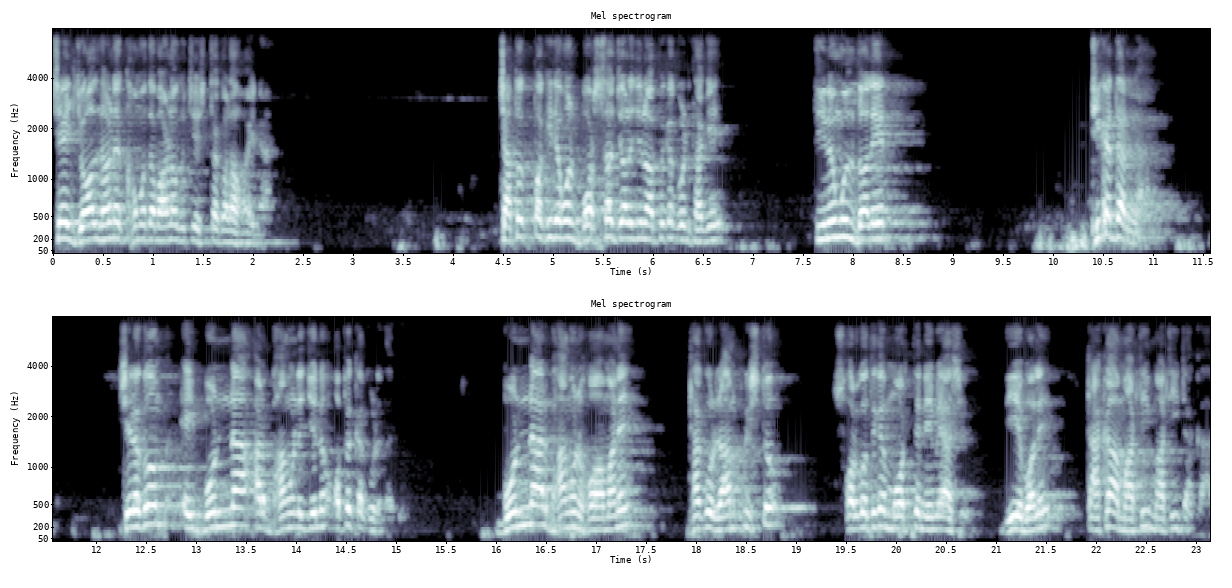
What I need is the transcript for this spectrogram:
সেই জল ধারণের ক্ষমতা বাড়ানোর চেষ্টা করা হয় না। চাতক পাখি যেমন বর্ষার জলের জন্য অপেক্ষা করে থাকে তৃণমূল দলের ঠিকাদাররা সেরকম এই বন্যা আর ভাঙনের জন্য অপেক্ষা করে থাকে। বন্যা আর ভাঙন হওয়া মানে ঠাকুর রামকৃষ্ণ স্বর্গ থেকে মর্তে নেমে আসে, দিয়ে বলে, টাকা, মাটি মাটি, টাকা।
